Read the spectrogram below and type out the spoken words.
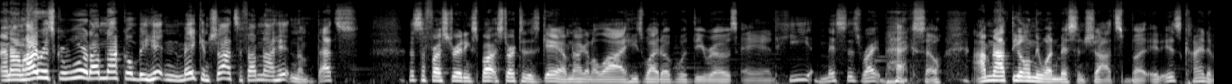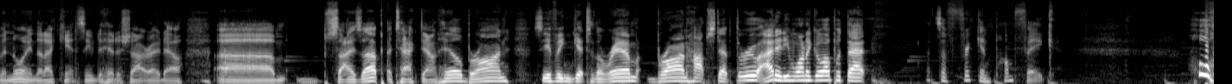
And on high risk reward, I'm not going to be hitting, making shots if I'm not hitting them. That's that's a frustrating spot start to this game. I'm not gonna lie. He's wide open with D Rose, and he misses right back. So I'm not the only one missing shots, but it is kind of annoying that I can't seem to hit a shot right now. Um, size up, attack downhill. Bron, see if we can get to the rim. Bron hop step through. I didn't even want to go up with that. That's a freaking pump fake. Whew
